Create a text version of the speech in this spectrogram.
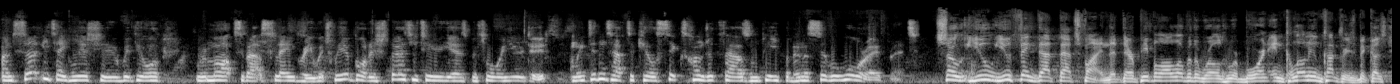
I'm certainly taking issue with your remarks about slavery, which we abolished 32 years before you did, and we didn't have to kill 600,000 people in a civil war over it. So you, you think that that's fine, that there are people all over the world who were born in colonial countries, because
